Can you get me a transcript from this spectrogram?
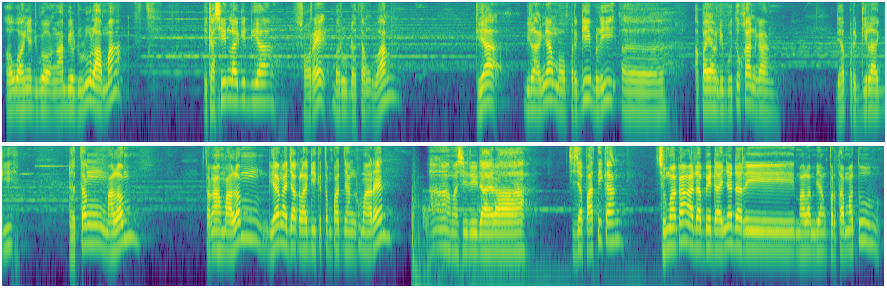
Uh, uangnya juga ngambil dulu lama. Dikasihin lagi dia. Sore baru datang uang. Dia bilangnya mau pergi beli eh, apa yang dibutuhkan kang. Dia pergi lagi. Datang malam tengah malam dia ngajak lagi ke tempat yang kemarin. Ah masih di daerah Cijapati kang. Cuma kang ada bedanya dari malam yang pertama tuh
